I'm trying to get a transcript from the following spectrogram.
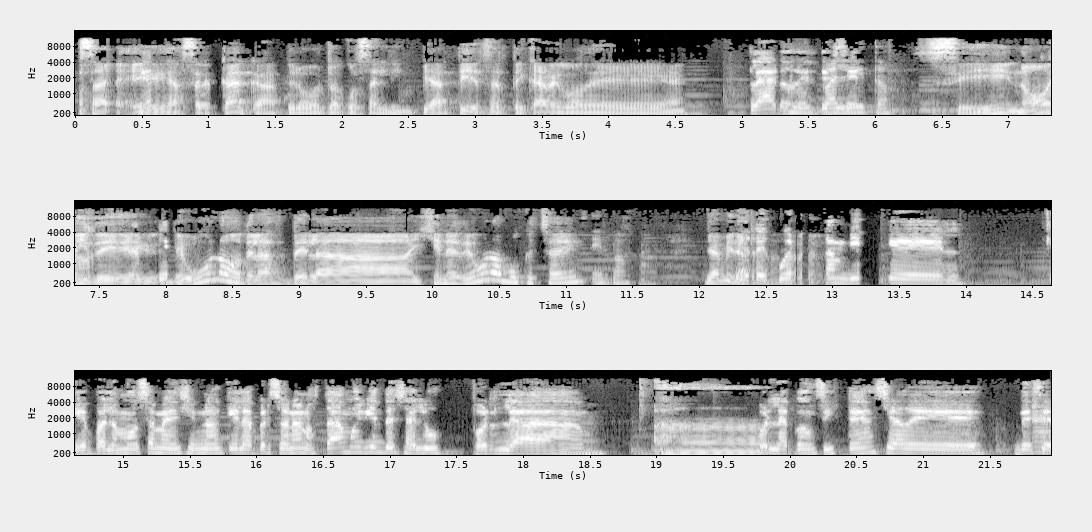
cosa es hacer caca, pero otra cosa es limpiarte y hacerte cargo de. Claro, del palito. Sí, no, y No, y de, de uno, de la, de la higiene de uno, pues, ¿cachai? Sí, po. Ya, mira. y recuerdo también que, el- que Palomosa mencionó que la persona no estaba muy bien de salud por la, Ah, por la consistencia de, de ese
